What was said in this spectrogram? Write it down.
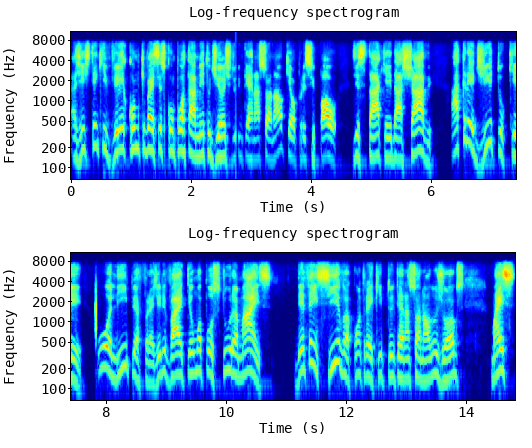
a gente tem que ver como que vai ser esse comportamento diante do Internacional, que é o principal destaque aí da chave. Acredito que o Olímpia, Fred, ele vai ter uma postura mais defensiva contra a equipe do Internacional nos jogos, mas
